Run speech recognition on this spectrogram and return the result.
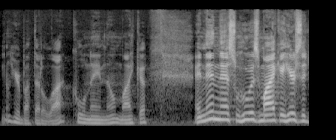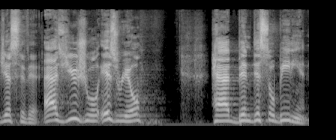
You don't hear about that a lot. Cool name, though, Micah. And in this, who is Micah? Here's the gist of it. As usual, Israel had been disobedient.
